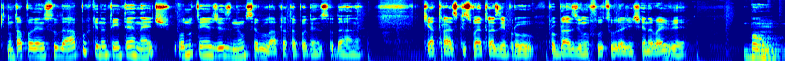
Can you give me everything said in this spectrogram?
que não tá podendo estudar porque não tem internet ou não tem às vezes nem um celular para estar tá podendo estudar, né? Que atraso que isso vai trazer pro, pro Brasil no futuro, a gente ainda vai ver. Bom,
